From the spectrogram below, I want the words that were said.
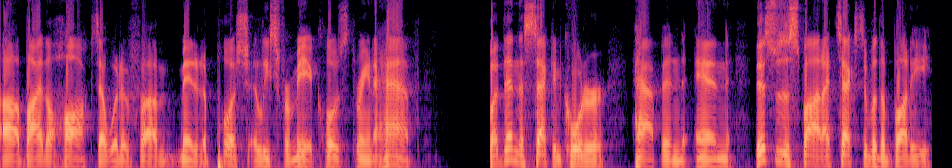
uh, by the Hawks that would have um, made it a push. At least for me, it closed three and a half. But then the second quarter happened, and this was a spot I texted with a buddy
